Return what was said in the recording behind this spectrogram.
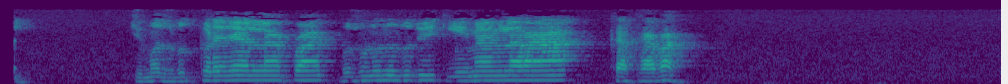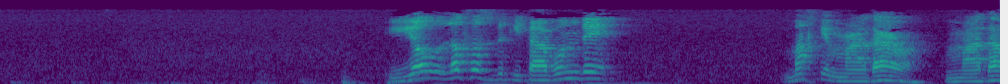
چې مضبوط کړی دی الله پاک په زړونو د دوی کې ایمان لرا کتبه یو لفظ د کتابون دی مخکې ماده ماده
